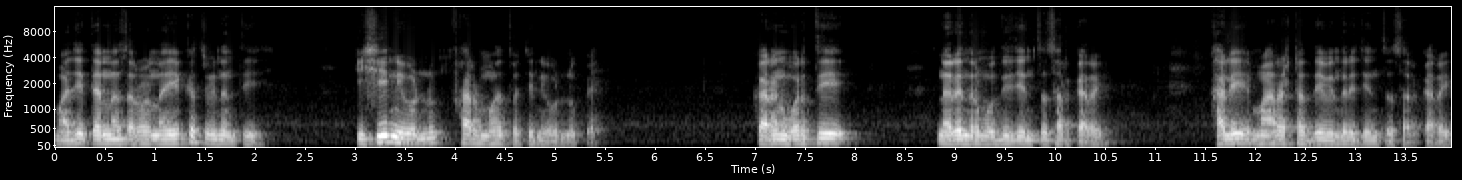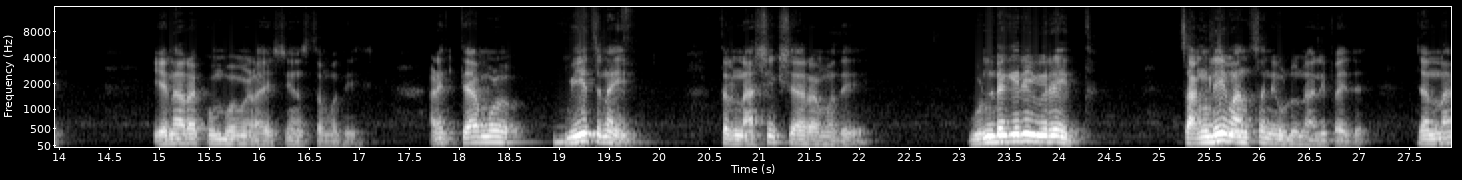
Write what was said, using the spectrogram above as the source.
माझी त्यांना सर्वांना एकच विनंती की ही निवडणूक फार महत्त्वाची निवडणूक आहे. कारण वरती नरेंद्र मोदीजींचं सरकार आहे. खाली महाराष्ट्रात देवेंद्रजींचं सरकार आहे. येणारा कुंभमेळा आहे सिंहस्थामध्ये. आणि त्यामुळं मीच नाही तर नाशिक शहरामध्ये गुंडगिरी विरहित चांगली माणसं निवडून आली पाहिजे ज्यांना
